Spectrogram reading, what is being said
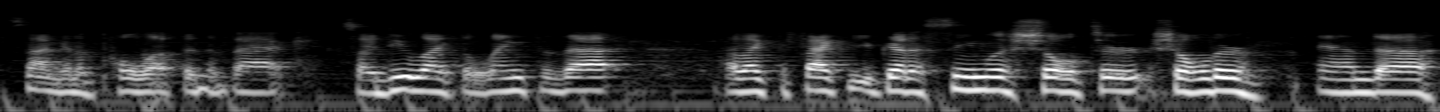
It's not gonna pull up in the back. So I do like the length of that. I like the fact that you've got a seamless shoulder, shoulder and uh,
